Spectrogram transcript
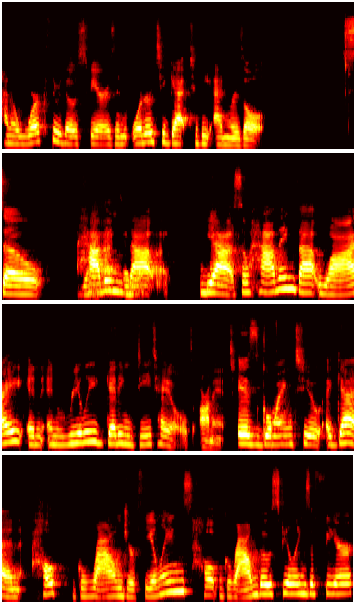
kind of work through those fears in order to get to the end result. So yeah, having that, that yeah, so having that why and and really getting detailed on it is going to again help ground your feelings, help ground those feelings of fear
